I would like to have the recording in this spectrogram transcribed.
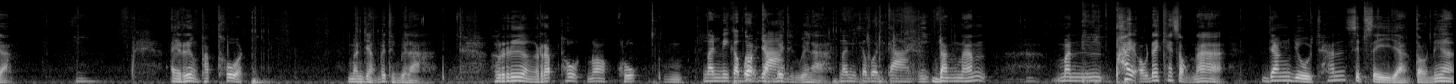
จำไอ้เรื่องพักโทษ มันยังไม่ถึงเวลา เรื่องรับโทษนอกคุกมันมีกระบก็วนยังการไม่ถึงเวลา มันมีกระบวนการอีก ดังนั้นมันไพ่ออกได้แค่สองหน้า ยังอยู่ชั้น 14 อย่างต่อเนื่อง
